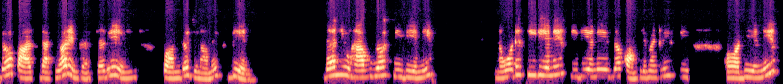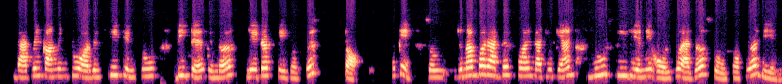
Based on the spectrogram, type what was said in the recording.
the parts that you are interested in from the genomic DNA. Then you have your cDNA. Now what is cDNA? cDNA is a complementary C, uh, DNA that will come into or will speak into details in the later stage of this talk. Okay, so remember at this point that you can use cDNA also as a source of your DNA.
